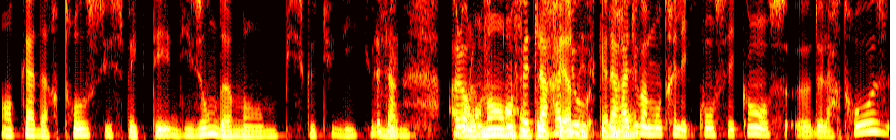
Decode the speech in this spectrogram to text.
en cas d'arthrose suspectée, disons d'un membre, puisque tu dis que. C'est ça. Alors, en, fait, la radio, la radio va montrer les conséquences euh, de l'arthrose,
